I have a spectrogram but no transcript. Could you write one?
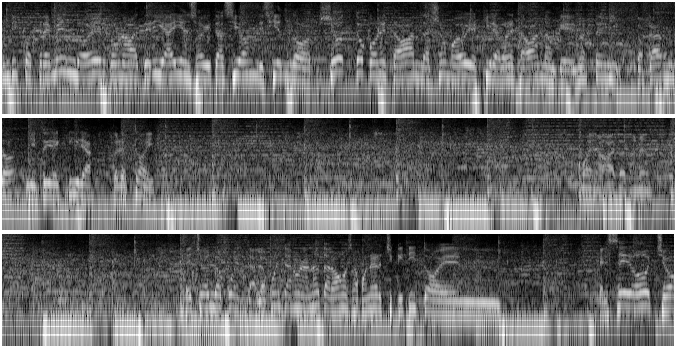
un disco tremendo, él con una batería ahí en su habitación diciendo, yo toco en esta banda, yo me voy de gira con esta banda, aunque no estoy tocando ni estoy de gira, pero estoy. Bueno, Gato también. De hecho, él lo cuenta, lo cuenta en una nota, lo vamos a poner chiquitito en el 08.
